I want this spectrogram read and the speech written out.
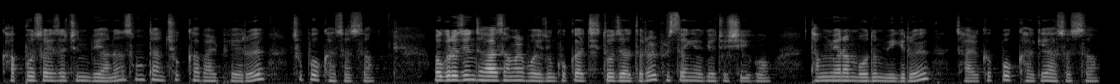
각 부서에서 준비하는 성탄 축하 발표회를 축복하소서 어그러진 자아상을 보여준 국가 지도자들을 불쌍히 여겨주시고 당면한 모든 위기를 잘 극복하게 하소서.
